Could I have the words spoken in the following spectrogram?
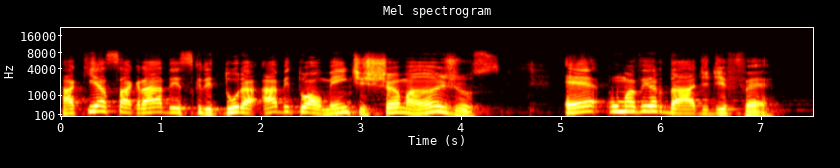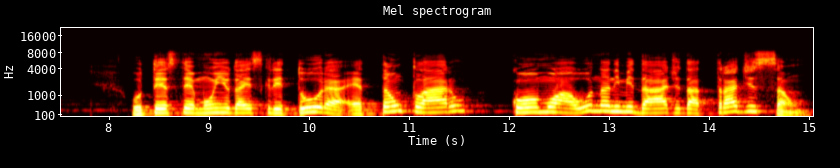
a que a Sagrada Escritura habitualmente chama anjos, é uma verdade de fé. O testemunho da Escritura é tão claro como a unanimidade da tradição.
